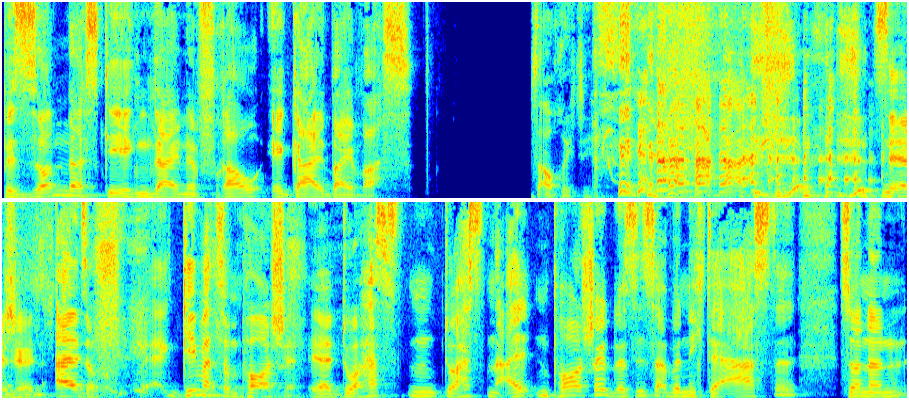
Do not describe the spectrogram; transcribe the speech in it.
besonders gegen deine Frau, egal bei was. ist auch richtig. Sehr schön. Also, gehen wir zum Porsche. Äh, Du hast, einen, du hast einen alten Porsche, das ist aber nicht der erste, sondern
